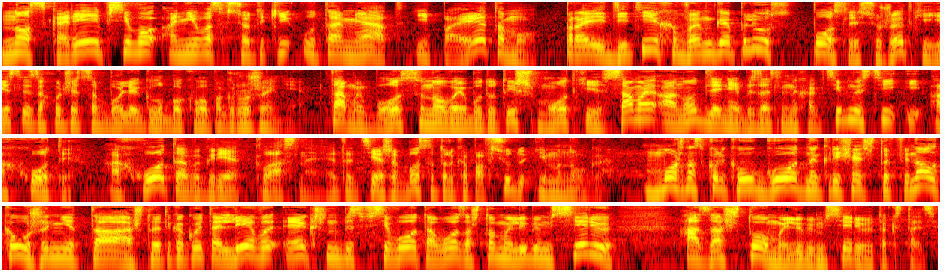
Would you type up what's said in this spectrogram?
Но, скорее всего, они вас все-таки утомят, и поэтому пройдите их в НГ+, после сюжетки, если захочется более глубокого погружения. Там и боссы новые будут, и шмотки, самое оно для необязательных активностей и охоты. Охота в игре классная, это те же боссы, только повсюду и много. Можно сколько угодно кричать, что финалка уже не та, что это какой-то левый экшен без всего того, за что мы любим серию. А за что мы любим серию-то, кстати?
